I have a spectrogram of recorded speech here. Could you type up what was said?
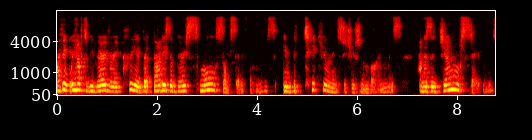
I think we have to be very, very clear that that is a very small subset of firms in particular institutional environments. And as a general statement,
